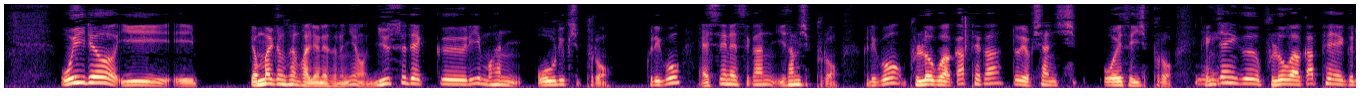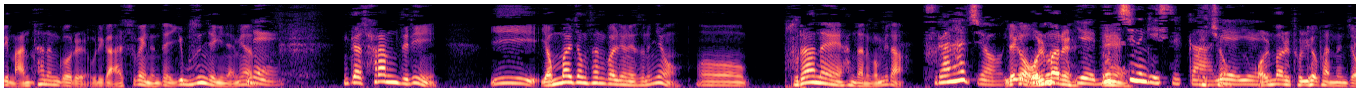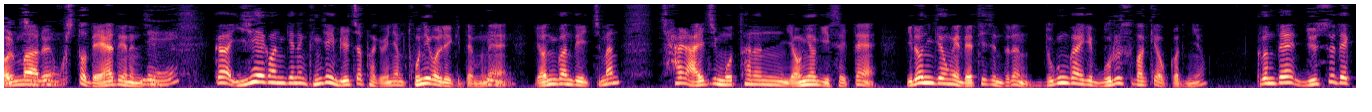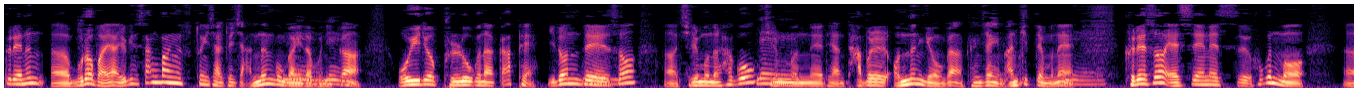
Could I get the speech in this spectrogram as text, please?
오히려 이, 이 연말정산 관련해서는요 뉴스 댓글이 뭐 한 5, 60% 그리고 SNS가 한 2, 30% 그리고 블로그와 카페가 또 역시 한 15에서 20% 네. 굉장히 그 블로그와 카페 글이 많다는 거를 우리가 알 수가 있는데 이게 무슨 얘기냐면 네. 그러니까 사람들이 이 연말정산 관련해서는요 어 불안해 한다는 겁니다. 불안하죠. 내가 예, 뭐 얼마를- 놓- 예, 네. 놓치는 게 있을까. 그렇죠. 예, 예. 얼마를 돌려받는지 그렇죠. 얼마를 네. 혹시 또 내야 되는지 네. 그러니까 이해관계는 굉장히 밀접하게 왜냐하면 돈이 걸리기 때문에 네. 연관돼 있지만 잘 알지 못하는 영역이 있을 때 이런 경우에 네티즌들은 누군가에게 물을 수밖에 없거든요. 그런데 뉴스 댓글에는 어, 물어봐야 여기는 쌍방향 소통이 잘 되지 않는 공간이다 네, 보니까 오히려 블로그나 카페 이런 데에서 어, 질문을 하고 네. 질문에 대한 답을 얻는 경우가 굉장히 많기 때문에 네. 그래서 SNS 혹은 뭐 어,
